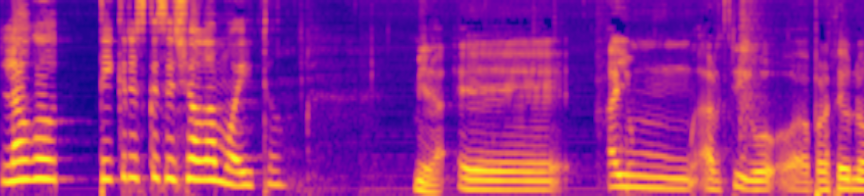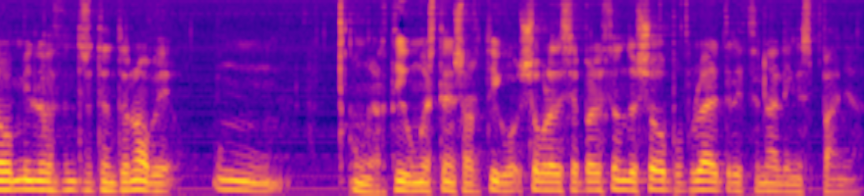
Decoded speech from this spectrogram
Logo, ti crees que se xoga moito? Mira, eh, hai un artigo, apareceu no 1979, un, un artigo, un extenso artigo, sobre a desaparición do xogo popular e tradicional en España.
